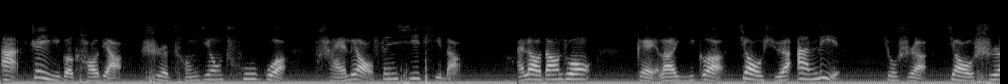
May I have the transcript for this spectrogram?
那这一个考点是曾经出过材料分析题的，材料当中给了一个教学案例。就是教师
